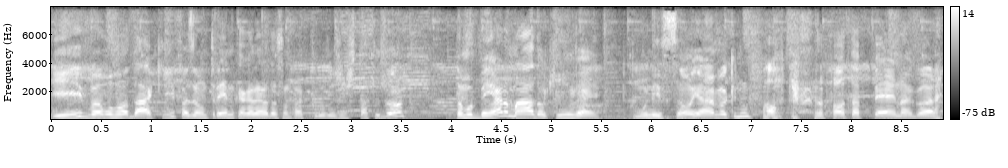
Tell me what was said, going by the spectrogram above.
E vamos rodar aqui, fazer um treino com a galera da Santa Cruz. A gente tá tudo, ó. Tamo bem armado aqui, hein, velho. Munição e arma que não falta. Não falta perna agora.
